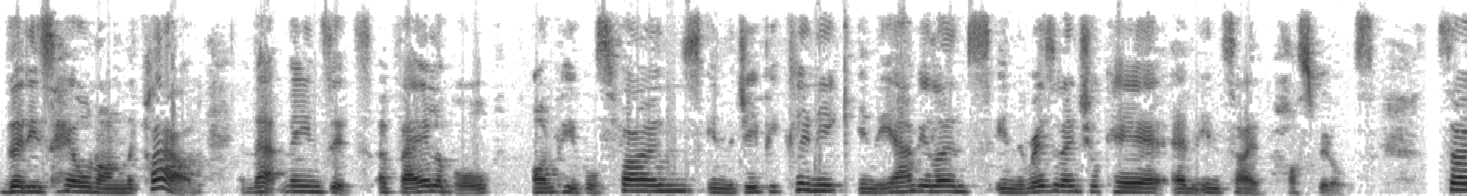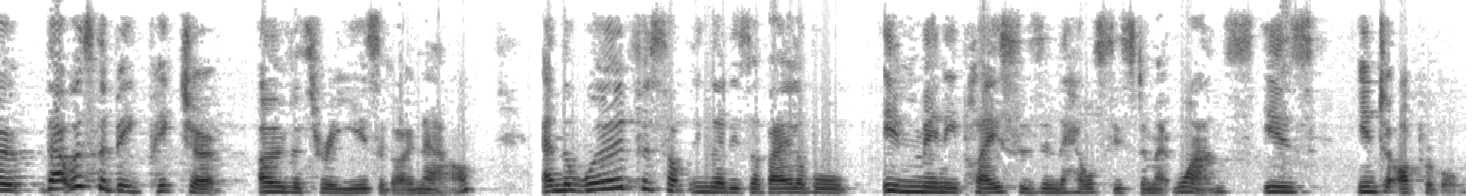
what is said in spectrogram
that is held on the cloud. And that means it's available on people's phones, in the GP clinic, in the ambulance, in the residential care, and inside hospitals. So that was the big picture over three years ago now. And the word for something that is available in many places in the health system at once is interoperable.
